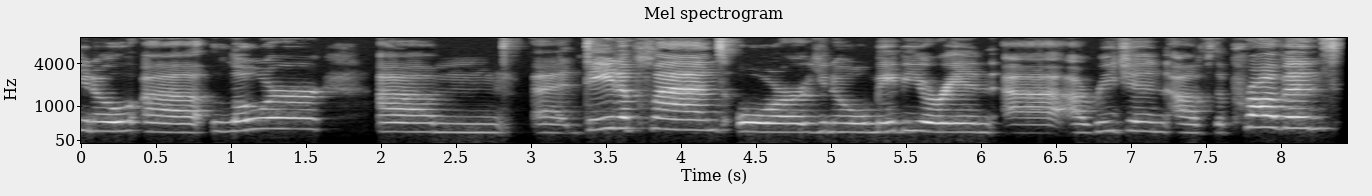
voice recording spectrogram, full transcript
you know uh, lower um, uh, data plans or you know maybe you're in uh, a region of the province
